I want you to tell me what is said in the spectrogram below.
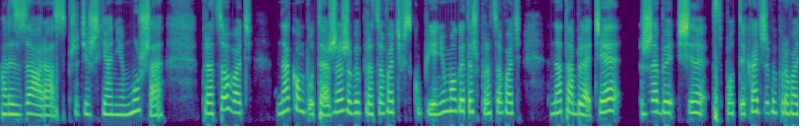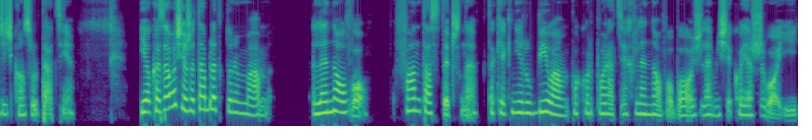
ale zaraz, przecież ja nie muszę pracować na komputerze, żeby pracować w skupieniu, mogę też pracować na tablecie, żeby się spotykać, żeby prowadzić konsultacje. I okazało się, że tablet, który mam, Lenovo fantastyczne. Tak jak nie lubiłam po korporacjach Lenovo, bo źle mi się kojarzyło i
